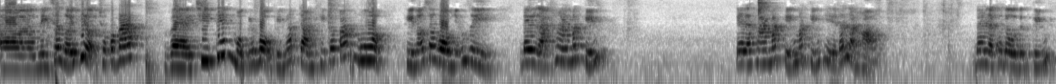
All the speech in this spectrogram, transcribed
uh, mình sẽ giới thiệu cho các bác về chi tiết một cái bộ kính áp tròng khi các bác mua thì nó sẽ gồm những gì. Đây là hai mắt kính. Đây là hai mắt kính. Mắt kính thì rất là mỏng. Đây là cái đồ đựng kính.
